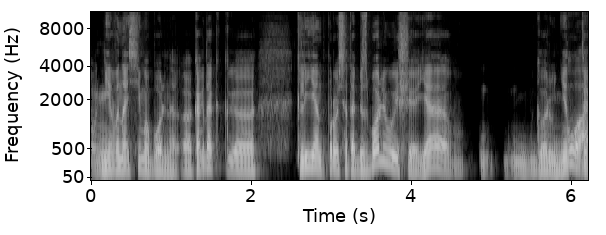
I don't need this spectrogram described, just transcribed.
невыносимо больно. Э, Когда э, клиент просит обезболивающее, я говорю, нет, О, ты- а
